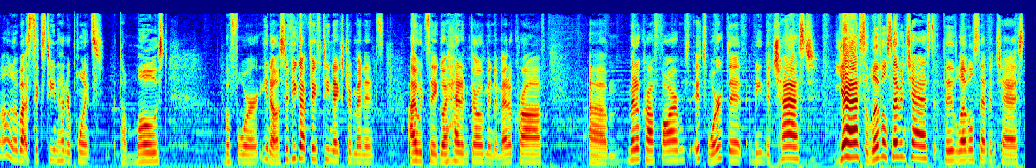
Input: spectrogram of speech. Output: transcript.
I don't know, about 1600 points at the most before, you know. So if you got 15 extra minutes, I would say go ahead and throw them into Meadowcroft. Um, Meadowcroft Farms, it's worth it. I mean, the chest, Yes, a level 7 chest. The level 7 chest.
